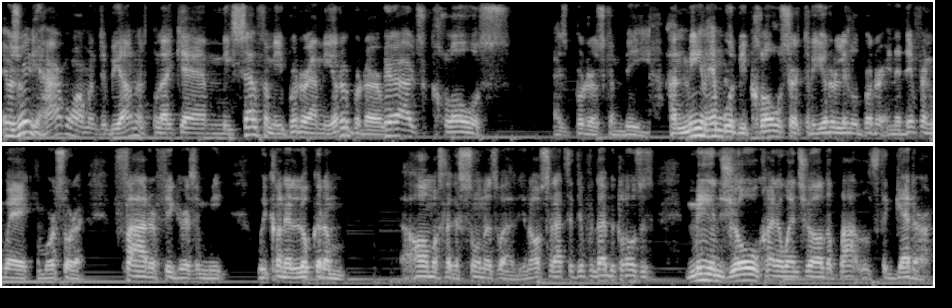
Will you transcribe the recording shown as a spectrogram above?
It was really heartwarming, to be honest. Like um, myself and my brother and my other brother, we're as close as brothers can be. And me and him would be closer to the other little brother in a different way. More sort of father figures, and we we kind of look at him almost like a son as well, you know. So that's a different type of closeness. Me and Joe kind of went through all the battles together.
